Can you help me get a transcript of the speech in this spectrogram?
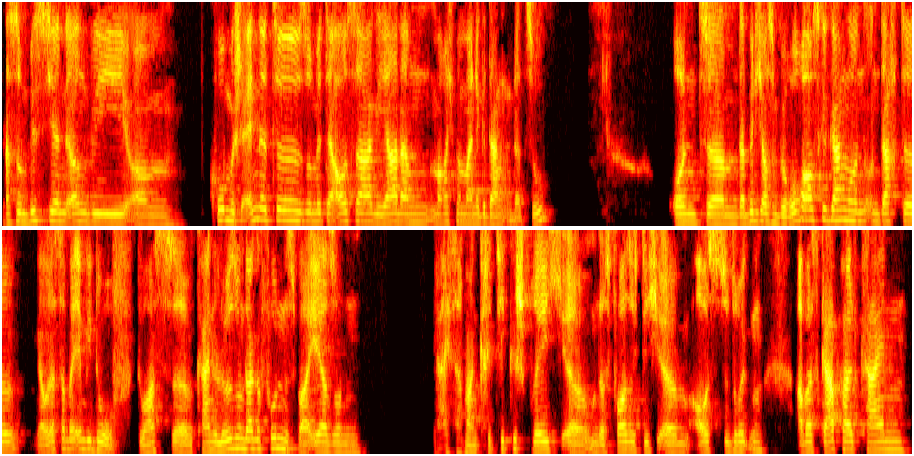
das so ein bisschen irgendwie ähm, komisch endete, so mit der Aussage, ja, dann mache ich mir meine Gedanken dazu. Und ähm, dann bin ich aus dem Büro rausgegangen und, und dachte, ja, das ist aber irgendwie doof. Du hast äh, keine Lösung da gefunden. Es war eher so ein, ja, ich sag mal, ein Kritikgespräch, äh, um das vorsichtig ähm, auszudrücken. Aber es gab halt kein,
